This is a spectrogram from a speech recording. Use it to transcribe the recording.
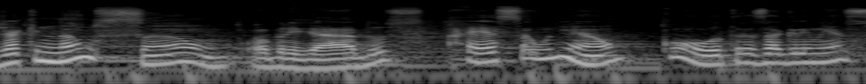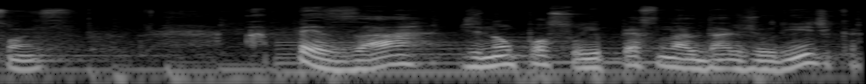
já que não são obrigados a essa união com outras agremiações. Apesar de não possuir personalidade jurídica,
